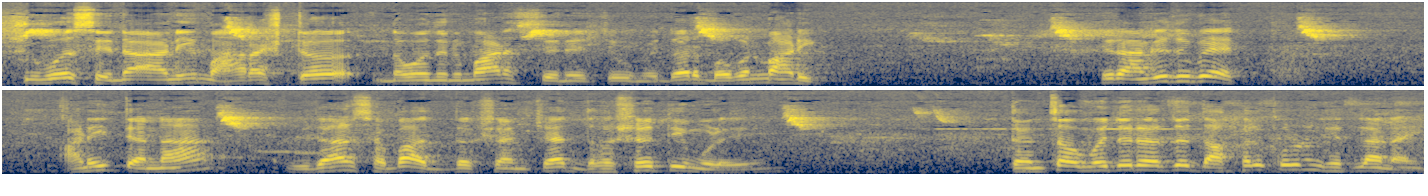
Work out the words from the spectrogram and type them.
शिवसेना आणि महाराष्ट्र नवनिर्माण सेनेचे उमेदवार बबन महाडिक हे रांगेत उभे आहेत. आणि त्यांना विधानसभा अध्यक्षांच्या दहशतीमुळे त्यांचा उमेदवारी अर्ज दाखल करून घेतला नाही.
